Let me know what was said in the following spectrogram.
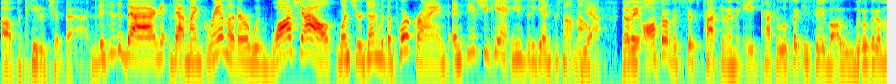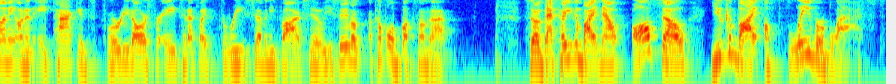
a potato chip bag. This is a bag that my grandmother would wash out once you're done with the pork rinds and see if she can't use it again for something else. Yeah. Now they also have a six pack and an eight pack. It looks like you save a little bit of money on an eight pack. It's thirty dollars for eight, so that's like three seventy five. So you save a, a couple of bucks on that. So that's how you can buy it. Now also you can buy a flavor blast.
